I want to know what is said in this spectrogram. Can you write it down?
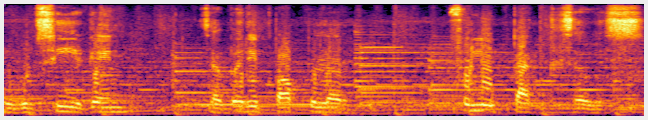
You will see again it's a very popular fully packed service.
